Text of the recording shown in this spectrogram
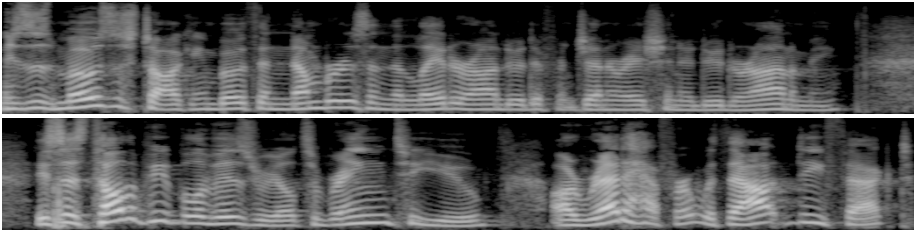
This is Moses talking both in Numbers and then later on to a different generation in Deuteronomy. He says, Tell the people of Israel to bring to you a red heifer without defect,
